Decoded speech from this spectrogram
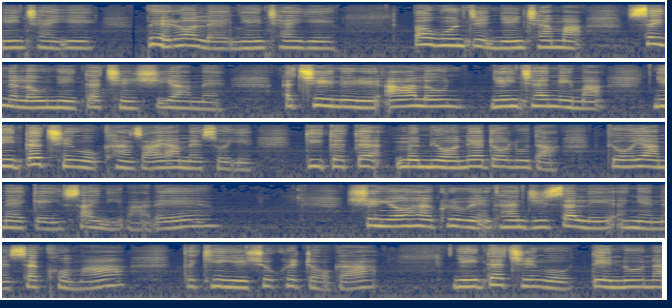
ငင်းချမ်းရေးဘယ်တော့လဲငင်းချမ်းရေးပတ်ဝန်းကျင်ငြိမ်းချမ်းမှစိတ်နှလုံးငြိမ်သက်ခြင်းရှိရမယ်အခြေအနေတွေအားလုံးငြိမ်းချမ်းနေမှငြိမ်သက်ခြင်းကိုခံစားရမယ်ဆိုရင်ဒီတသက်မမျော်နဲ့တော့လို့သာပြောရမယ့်ကိန်းစိုက်နေပါတယ်ရှင်ယောဟန်ခရစ်ဝင်အခန်းကြီး14အငယ်29မှာသခင်ယေရှုခရစ်တော်က ငြိမ်သက်ခြင်းကိုတင်တို့၌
